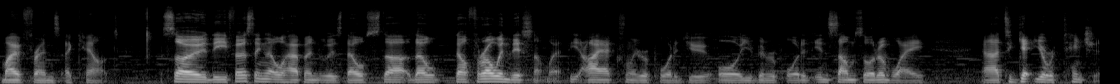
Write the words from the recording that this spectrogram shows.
my friend's account. So the first thing that will happen was they'll start they'll they'll throw in this somewhere. The I accidentally reported you, or you've been reported in some sort of way uh, to get your attention.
